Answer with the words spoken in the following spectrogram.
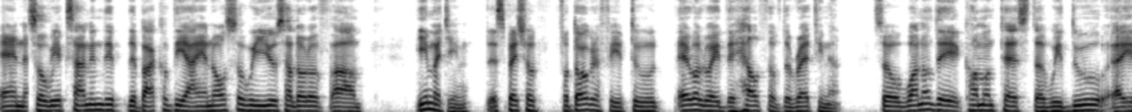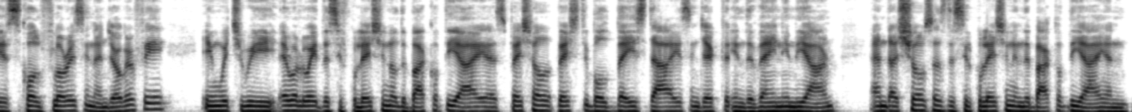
And so we examine the, the back of the eye and also we use a lot of, um, imaging, the special photography to evaluate the health of the retina. So one of the common tests that we do is called fluorescein angiography, in which we evaluate the circulation of the back of the eye. A special vegetable-based dye is injected in the vein in the arm, and that shows us the circulation in the back of the eye and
